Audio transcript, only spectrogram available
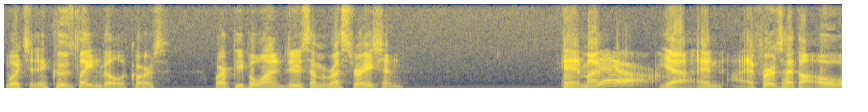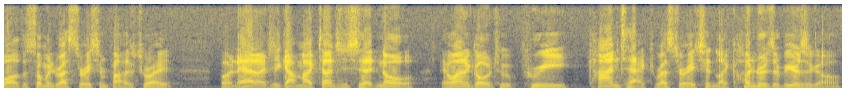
which includes Laytonville, of course, where people wanted to do some restoration. And my Yeah. yeah, and at first I thought, oh well, there's so many restoration projects, right? But Ada, she got my attention. She said, no, they want to go to pre-contact restoration, like hundreds of years ago.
